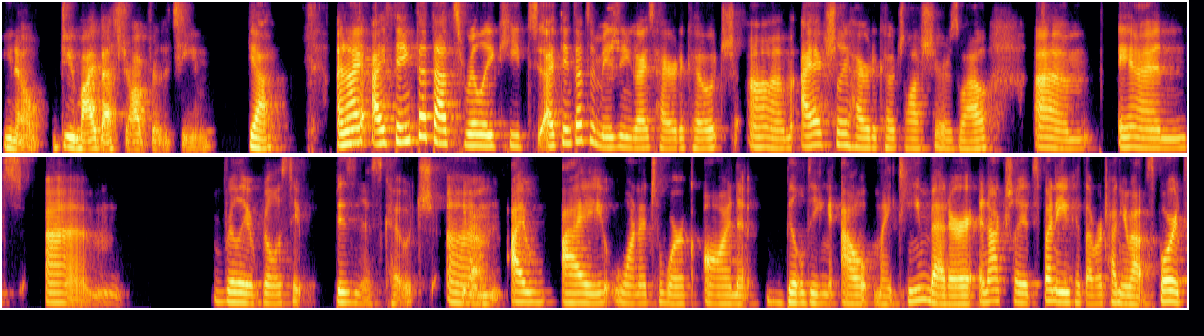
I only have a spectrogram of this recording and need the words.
you know, do my best job for the team. Yeah. And I, I think that that's really key. To, I think that's amazing. You guys hired a coach. Um, I actually hired a coach last year as well. Um, and, um, really a real estate business coach. Um, yeah. I I wanted to work on building out my team better. And actually, it's funny because we're talking about sports.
